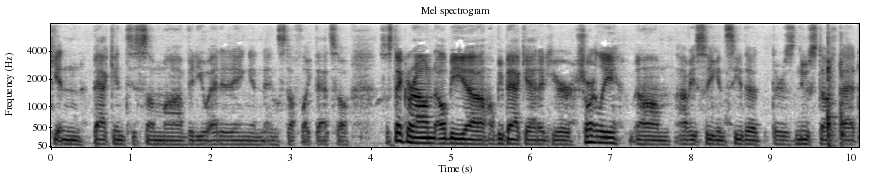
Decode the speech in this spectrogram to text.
getting back into some uh, video editing and, and stuff like that. So so stick around. I'll be uh, I'll be back at it here shortly. Um, obviously, you can see that there's new stuff that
